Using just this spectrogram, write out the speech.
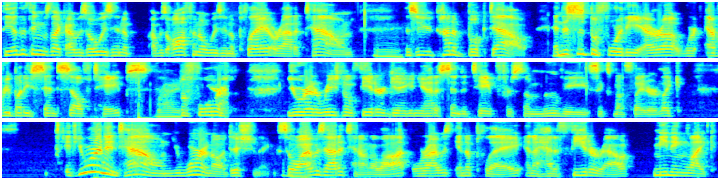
the other thing was like I was always in a I was often always in a play or out of town, Mm, and so you're kind of booked out. And this is before the era where everybody sent self tapes. Right. Before you were in a regional theater gig and you had to send a tape for some movie six months later. Like, if you weren't in town, you weren't auditioning. So I was out of town a lot, or I was in a play and I had a theater out, meaning like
